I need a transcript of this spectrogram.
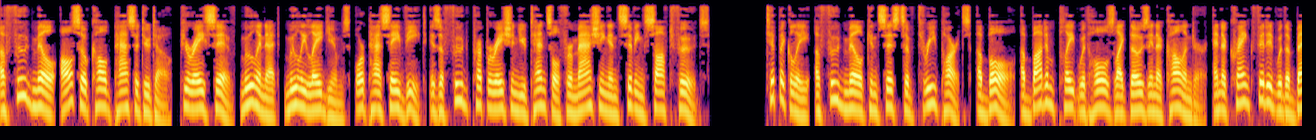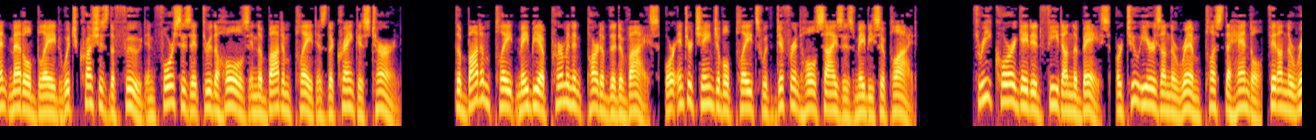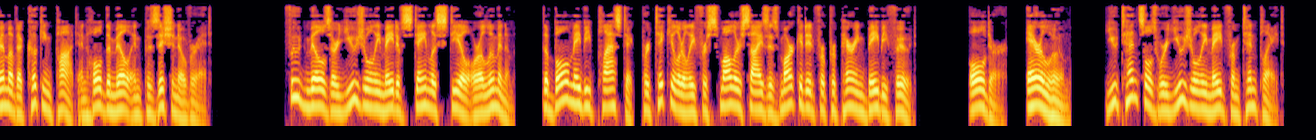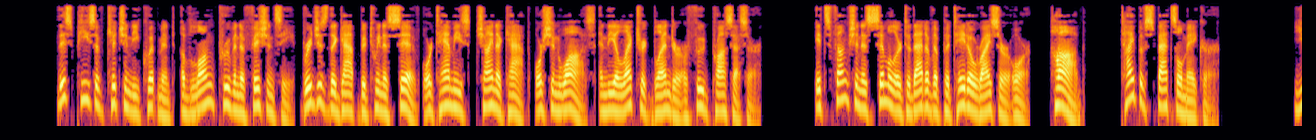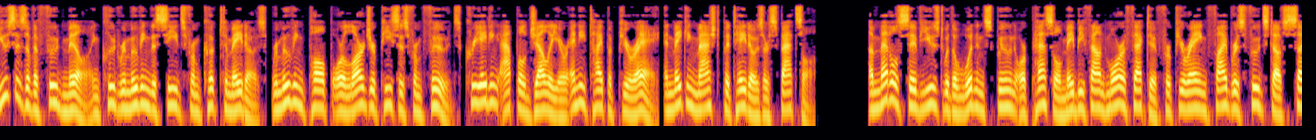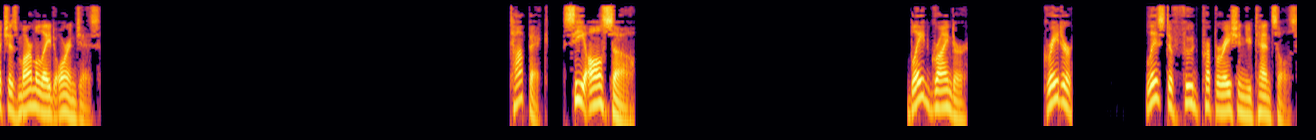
A food mill also called passatutto, purée sieve, moulinette, mouli légumes, or passe vite is a food preparation utensil for mashing and sieving soft foods. Typically, a food mill consists of three parts, a bowl, a bottom plate with holes like those in a colander, and a crank fitted with a bent metal blade which crushes the food and forces it through the holes in the bottom plate as the crank is turned. The bottom plate may be a permanent part of the device, or interchangeable plates with different hole sizes may be supplied. Three corrugated feet on the base, or two ears on the rim plus the handle, fit on the rim of a cooking pot and hold the mill in position over it. Food mills are usually made of stainless steel or aluminum. The bowl may be plastic, particularly for smaller sizes marketed for preparing baby food. Older, heirloom utensils were usually made from tinplate. This piece of kitchen equipment, of long-proven efficiency, bridges the gap between a sieve or tamis, china cap, or chinois and the electric blender or food processor. Its function is similar to that of a potato ricer or hob type of spätzle maker. Uses of a food mill include removing the seeds from cooked tomatoes, removing pulp or larger pieces from foods creating apple jelly or any type of puree, and making mashed potatoes or spätzle. A metal sieve used with a wooden spoon or pestle may be found more effective for pureeing fibrous foodstuffs such as marmalade oranges. See also Blade grinder Grater List of food preparation utensils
